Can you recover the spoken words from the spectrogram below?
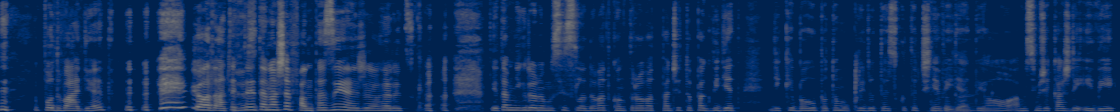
Podvádět. jo, a tak to je ta naše fantazie, že jo, herecká. Mě tam nikdo nemusí sledovat, kontrolovat, protože to pak vidět, díky bohu po tom uklidu, to je skutečně je to vidět, tak. jo. A myslím, že každý i ví,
